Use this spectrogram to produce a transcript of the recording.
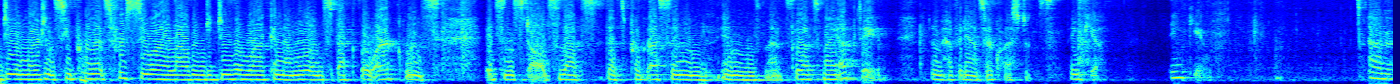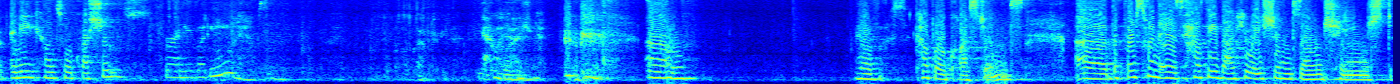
do emergency permits for sewer, allow them to do the work, and then we'll inspect the work once it's installed. So that's that's progressing in, in movement. So that's my update. I'm happy to answer questions. Thank you. Thank you. Um, Any council questions for anybody? I Yeah, go ahead. Um, I have a couple of questions. Uh, The first one is, has the evacuation zone changed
